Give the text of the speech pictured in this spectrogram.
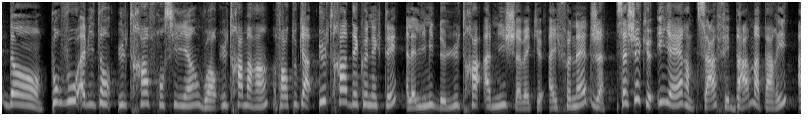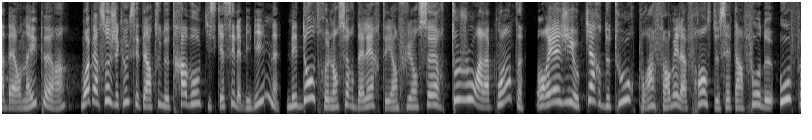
là-dedans Pour vous, habitants ultra-franciliens, voire ultra-marins, enfin en tout cas ultra déconnectés, à la limite de l'ultra-amish avec euh, iPhone Edge, sachez que hier, ça a fait BAM à Paris. Ah ben, on a eu peur, hein. Moi perso, j'ai cru que c'était un truc de travaux qui se cassait la bibine, mais d'autres lanceurs d'alerte et influenceurs toujours à la pointe ont réagi au quart de tour pour informer la France de cette info de ouf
